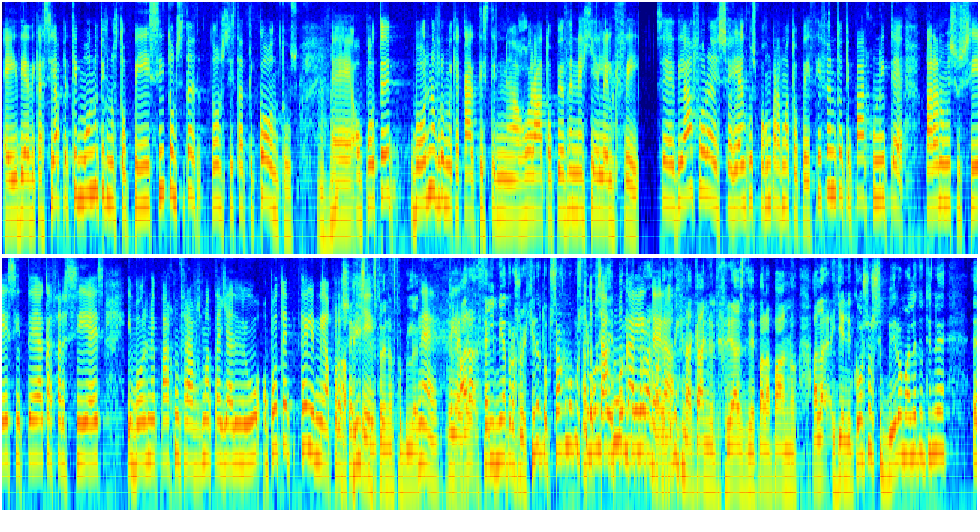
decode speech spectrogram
Ε, η διαδικασία απαιτεί μόνο τη γνωστοποίηση των, συτα... των συστατικών τους. Ε, οπότε μπορεί να βρούμε και κάτι στην αγορά το οποίο δεν έχει ελεγχθεί. Σε διάφορε ελέγχους που έχουν πραγματοποιηθεί, φαίνεται ότι υπάρχουν είτε παράνομες ουσίες, είτε ακαθαρσίες, ή μπορεί να υπάρχουν θραύσματα γυαλιού. Οπότε θέλει μια προσοχή. Απίστευτο είναι αυτό που λέτε. Ναι, δηλαδή. Άρα θέλει μια προσοχή να το ψάχνουμε όπως και το όλα τα ψάχνουμε υπόλοιπα καλύτερα. πράγματα. Δεν έχει να κάνει ότι χρειάζεται παραπάνω. Αλλά γενικώ ως συμπλήρωμα λέτε ότι είναι. Ε,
